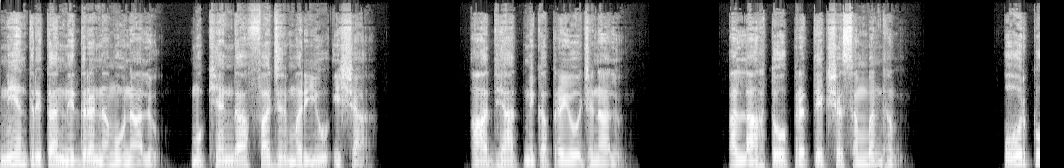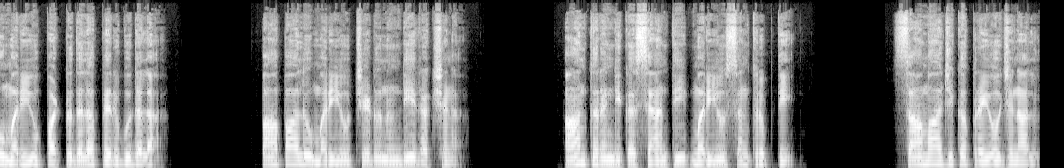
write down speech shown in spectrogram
నియంత్రిత నిద్ర నమూనాలు ముఖ్యంగా ఫజ్ర్ మరియు ఇషా. ఆధ్యాత్మిక ప్రయోజనాలు. అల్లాహ్తో ప్రత్యక్ష సంబంధం. ఓర్పు మరియు పట్టుదల పెరుగుదల. పాపాలు మరియు చెడు నుండి రక్షణ. ఆంతరంగిక శాంతి మరియు సంతృప్తి. సామాజిక ప్రయోజనాలు.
